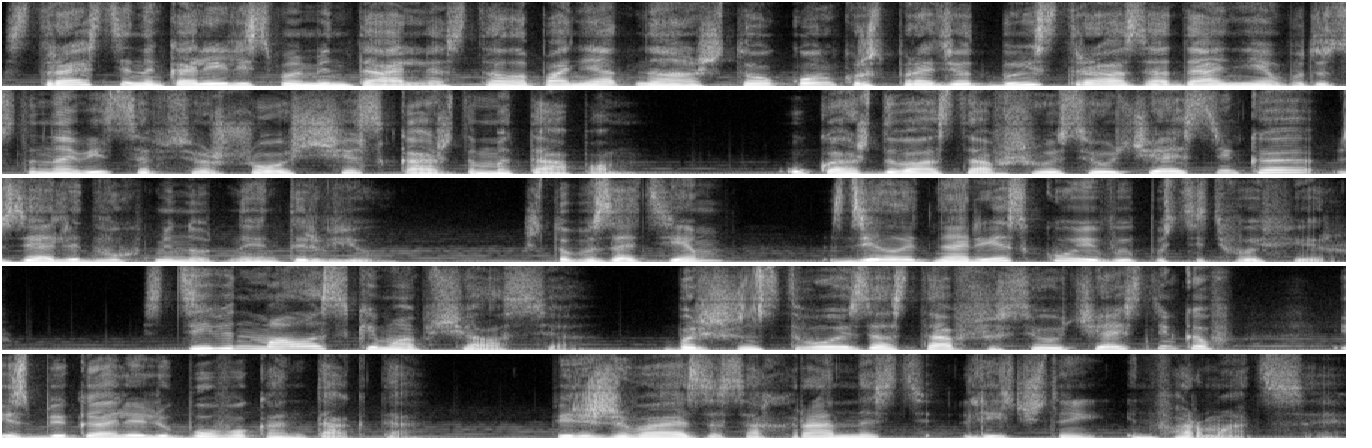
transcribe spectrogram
Страсти накалились моментально, стало понятно, что конкурс пройдет быстро, а задания будут становиться все жестче с каждым этапом. У каждого оставшегося участника взяли двухминутное интервью, чтобы затем сделать нарезку и выпустить в эфир. Стивен мало с кем общался. Большинство из оставшихся участников избегали любого контакта, переживая за сохранность личной информации.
